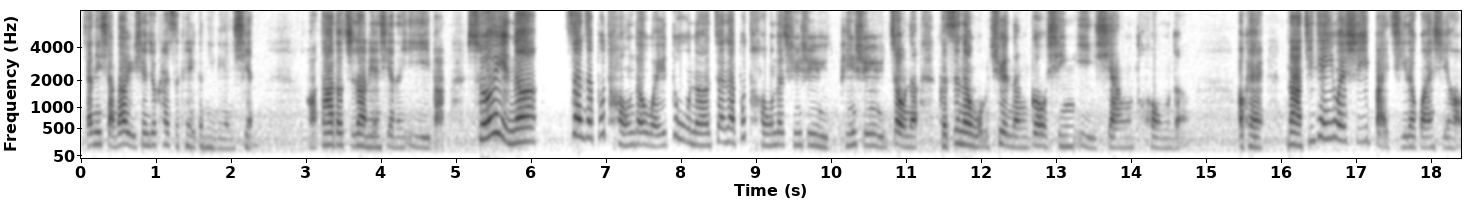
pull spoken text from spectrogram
只要你想到宇轩，就开始可以跟你连线。好，大家都知道连线的意义吧？所以呢，站在不同的维度呢，站在不同的情绪与平行宇宙呢，可是呢，我们却能够心意相通的。OK，那今天因为是一百集的关系哈，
